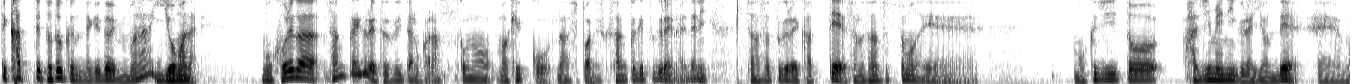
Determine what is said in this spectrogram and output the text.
で買って届くんだけどまあ読まない。もうこれが3回ぐらい続いたのかな。このまあ結構なスパンですけど3ヶ月ぐらいの間に3冊ぐらい買ってその3冊ともえー、目次と初めにぐらい読んで、えー、もう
